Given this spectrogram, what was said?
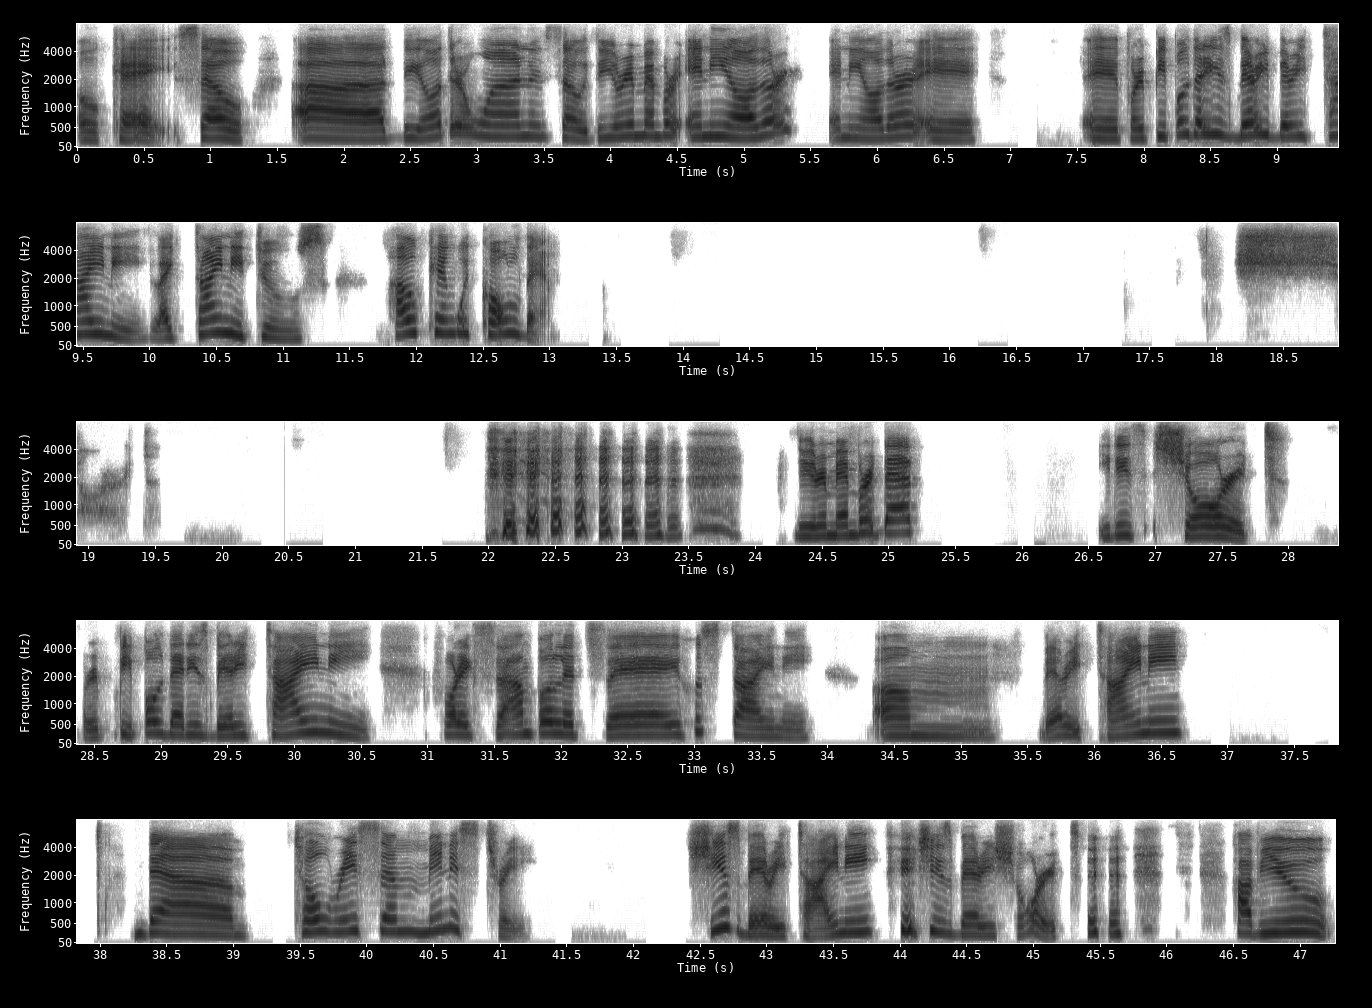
Okay, so uh, the other one, so do you remember any other, any other uh, uh, for people that is very, very tiny, like tiny toons, how can we call them? Short. Do you remember that? It is short for people that is very tiny. For example, let's say, who's tiny? Um, very tiny. The tourism ministry. She's very tiny. She's very short. Have you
